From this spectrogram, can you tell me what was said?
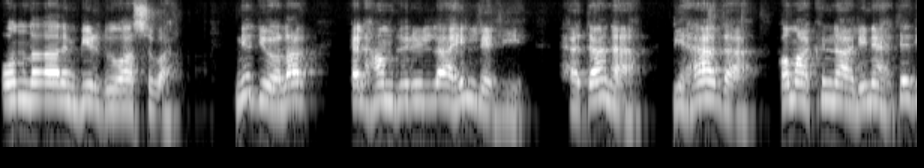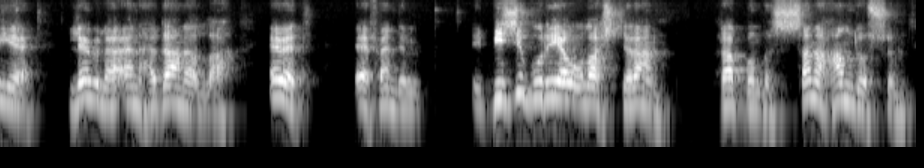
onların bir duası var. Ne diyorlar? Elhamdülillahillezî hedana lihâzâ ve mâ künnâ linehtediye levlâ en Allah. Evet efendim e, bizi buraya ulaştıran Rabbimiz sana hamdolsun.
